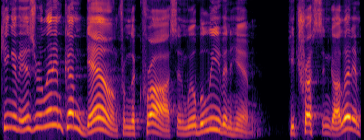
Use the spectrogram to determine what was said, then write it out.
King of Israel, let him come down from the cross and we'll believe in him. He trusts in God. Let him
